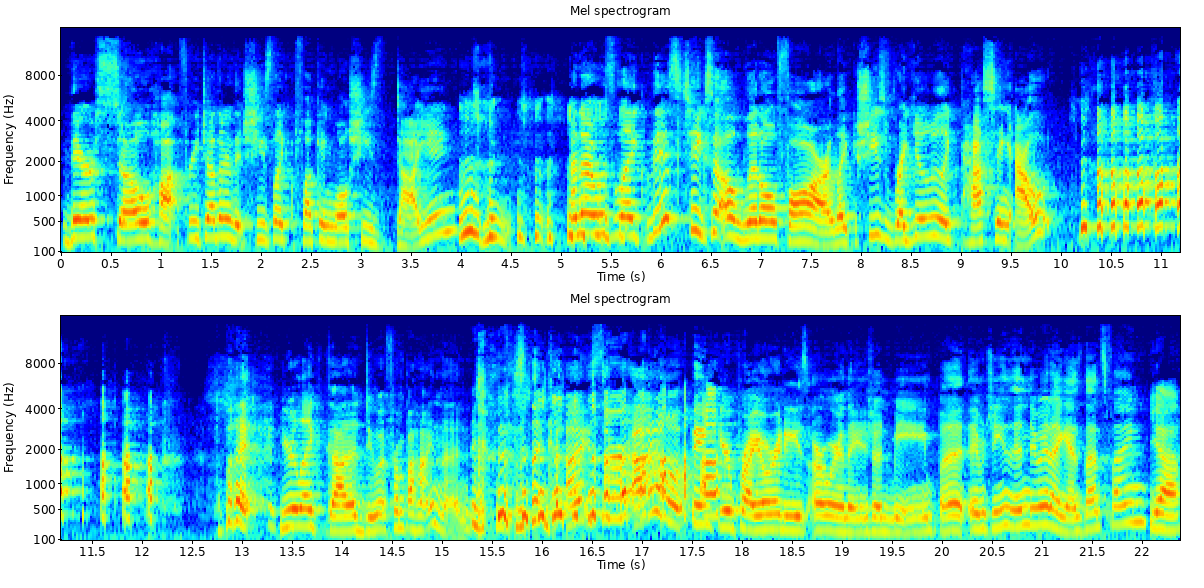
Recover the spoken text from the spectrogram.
they're so hot for each other that she's like fucking while she's dying. and I was like, this takes it a little far. Like she's regularly like passing out. But you're like, gotta do it from behind then. Like, I, sir, I don't think your priorities are where they should be. But if she's into it, I guess that's fine. Yeah,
